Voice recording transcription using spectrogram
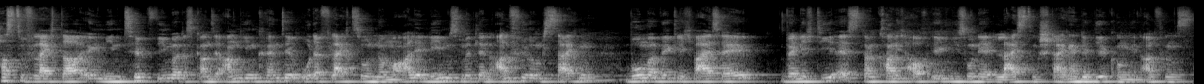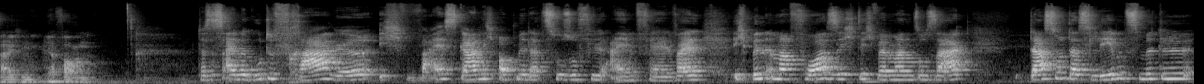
Hast du vielleicht da irgendwie einen Tipp, wie man das Ganze angehen könnte? Oder vielleicht so normale Lebensmittel in Anführungszeichen, wo man wirklich weiß, hey, wenn ich die esse, dann kann ich auch irgendwie so eine leistungssteigernde Wirkung in Anführungszeichen erfahren? Das ist eine gute Frage. Ich weiß gar nicht, ob mir dazu so viel einfällt, weil ich bin immer vorsichtig, wenn man so sagt, das und das Lebensmittel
